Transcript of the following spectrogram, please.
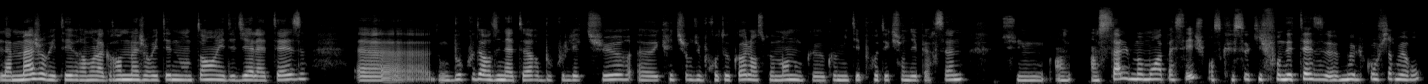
la majorité, vraiment la grande majorité de mon temps est dédiée à la thèse. Euh, donc beaucoup d'ordinateurs, beaucoup de lectures, euh, écriture du protocole en ce moment, donc euh, comité de protection des personnes. C'est un, sale moment à passer, je pense que ceux qui font des thèses me le confirmeront.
